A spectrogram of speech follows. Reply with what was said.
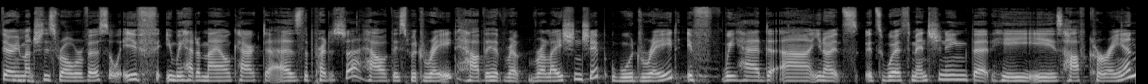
Very much this role reversal. If we had a male character as the predator, how this would read, how the re- relationship would read. If we had, uh, you know, it's it's worth mentioning that he is half Korean.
